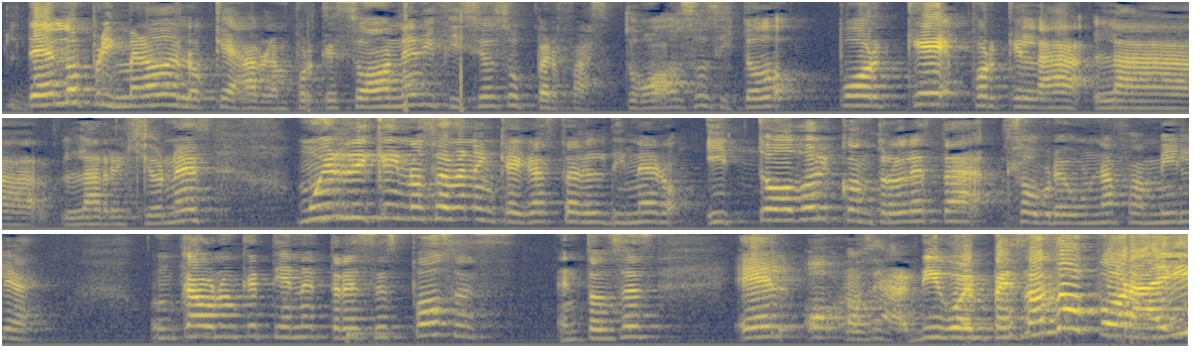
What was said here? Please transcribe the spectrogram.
De lo primero de lo que hablan, porque son edificios súper fastuosos y todo. ¿Por qué? Porque la, la, la región es muy rica y no saben en qué gastar el dinero. Y todo el control está sobre una familia. Un cabrón que tiene tres esposas. Entonces, él, o, o sea, digo, empezando por ahí,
